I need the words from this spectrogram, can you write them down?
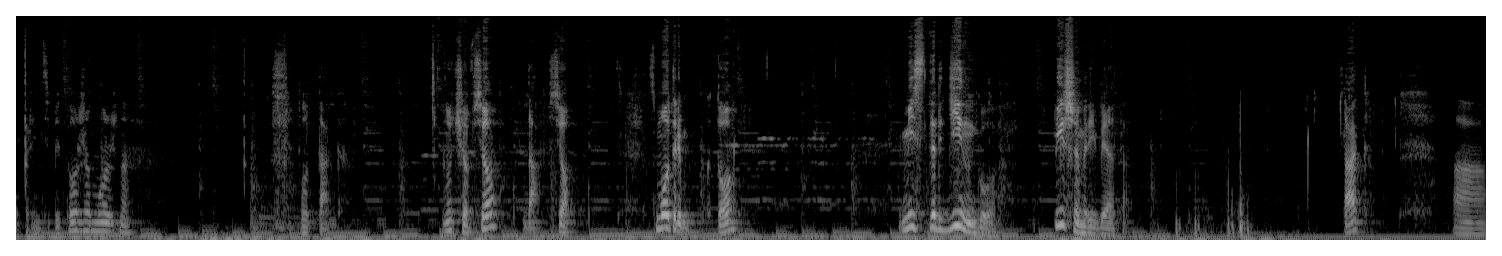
В принципе, тоже можно. Вот так. Ну что, все? Да, все. Смотрим, кто. Мистер Динго. Пишем, ребята. Так. А,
